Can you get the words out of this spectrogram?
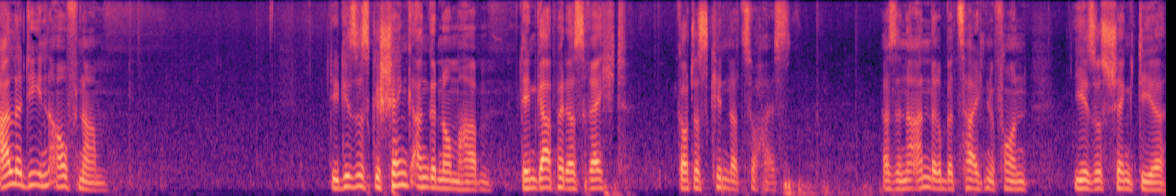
alle, die ihn aufnahmen, die dieses Geschenk angenommen haben, denen gab er das Recht, Gottes Kinder zu heißen. Also eine andere Bezeichnung von Jesus schenkt dir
